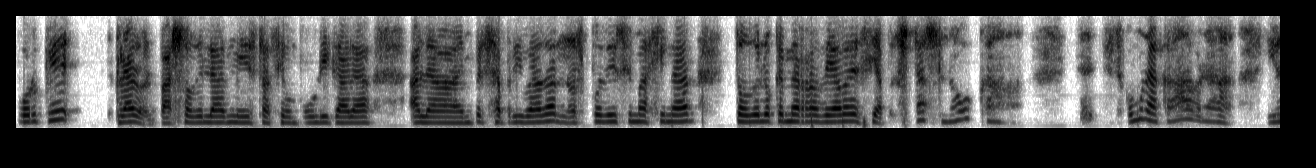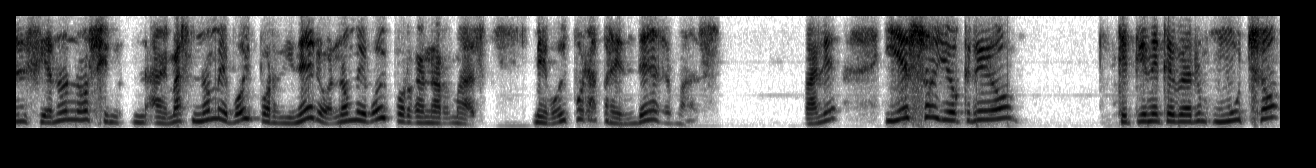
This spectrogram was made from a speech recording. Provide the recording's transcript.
porque claro, el paso de la administración pública a la, empresa privada, no os podéis imaginar todo lo que me rodeaba, decía, pero estás loca, es como una cabra. Y yo decía, no, no, además no me voy por dinero, no me voy por ganar más, me voy por aprender más. ¿Vale? Y eso yo creo que tiene que ver mucho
